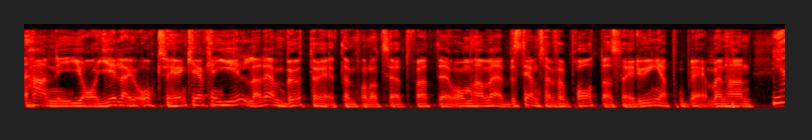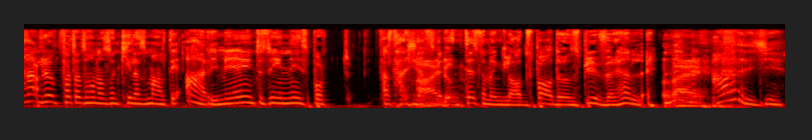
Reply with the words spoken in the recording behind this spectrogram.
han, jag gillar ju också Henke. Jag kan gilla den butterheten på något sätt. För att eh, om han väl bestämt sig för att prata så är det ju inga problem. Men han... Jag har aldrig uppfattat honom som killen som alltid är arg, men jag är ju inte så inne i sport. Fast han känns Nej, väl då- inte som en glad spade och en spjuver heller. Nej, men arg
